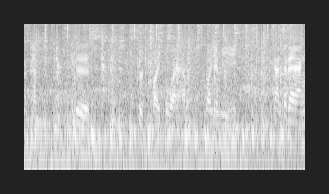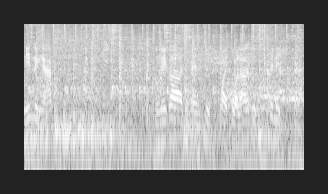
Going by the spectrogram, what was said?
นะครับนี่คือจุดปล่อยตัวนะครับ ก็จะมีการแสดงนิดนึงนะครับ ตรงนี้ก็จะเป็นจุดปล่อยตัวแล้วจุดฟินิชนะครับ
